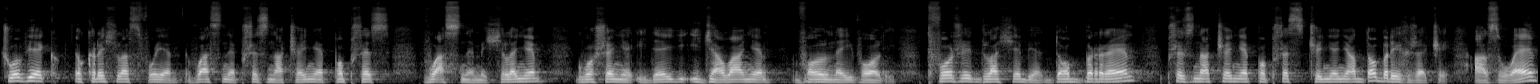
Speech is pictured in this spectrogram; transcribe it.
Człowiek określa swoje własne przeznaczenie poprzez własne myślenie, głoszenie idei i działanie wolnej woli. Tworzy dla siebie dobre przeznaczenie poprzez czynienia dobrych rzeczy, a złe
